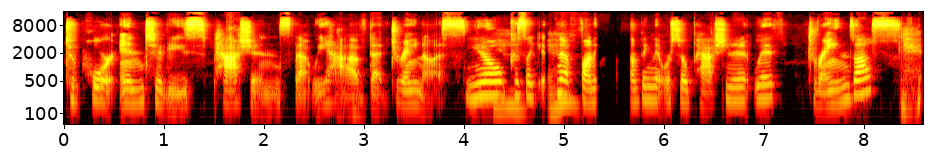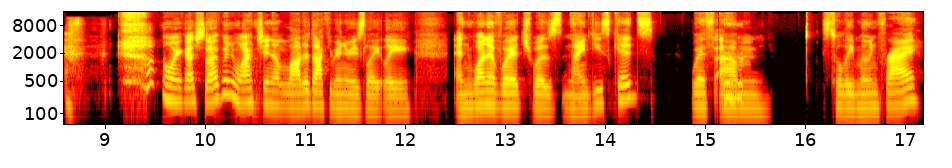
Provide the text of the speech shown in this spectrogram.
to pour into these passions that we have that drain us. You know, Yeah, because like isn't yeah. it funny something that we're so passionate with drains us? Yeah. Oh my gosh, so I've been watching a lot of documentaries lately, and one of which was '90s Kids with, Mhm. um, Soleil Moon Frye.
